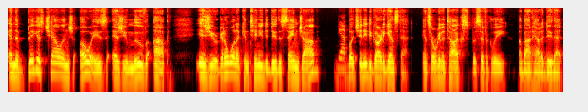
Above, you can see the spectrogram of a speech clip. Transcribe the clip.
And the biggest challenge always as you move up is you're going to want to continue to do the same job, Yep. but you need to guard against that. And so we're going to talk specifically about how to do that.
